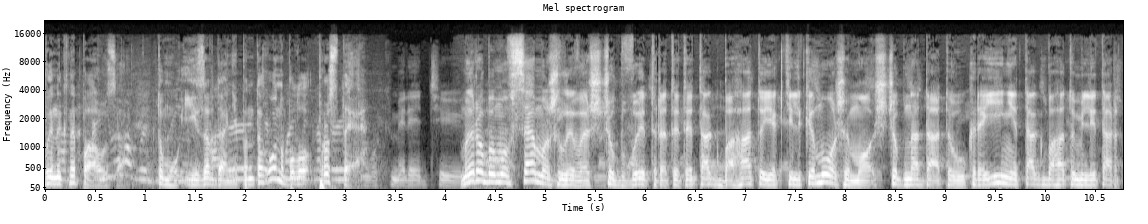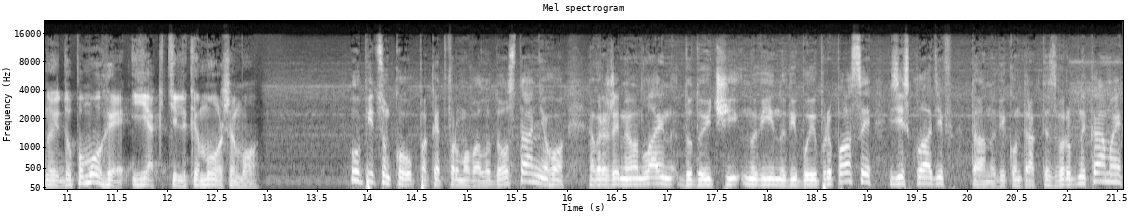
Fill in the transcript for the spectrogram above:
виникне пауза. Тому і завдання Пентагону було просте. Ми робимо все можливе, щоб витратити так багато, як тільки можемо, щоб надати Україні так багато мілітарної допомоги, як тільки можемо. У підсумку пакет формували до останнього в режимі онлайн, додаючи нові і нові боєприпаси зі складів та нові контракти з виробниками.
